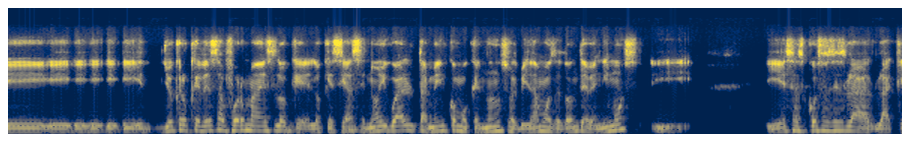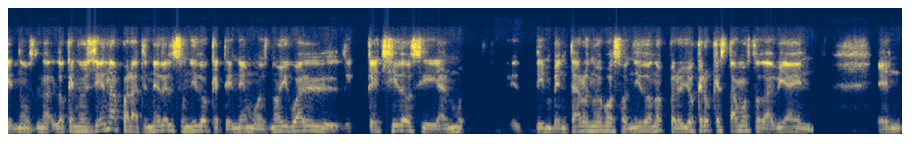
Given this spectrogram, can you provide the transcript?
Y, yo creo que de esa forma es lo que, lo que se hace, ¿no? Igual también como que no nos olvidamos de dónde venimos y, esas cosas es la, la que nos, lo que nos llena para tener el sonido que tenemos, ¿no? Igual qué chido si al, de inventar un nuevo sonido, ¿no? Pero yo creo que estamos todavía en, en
